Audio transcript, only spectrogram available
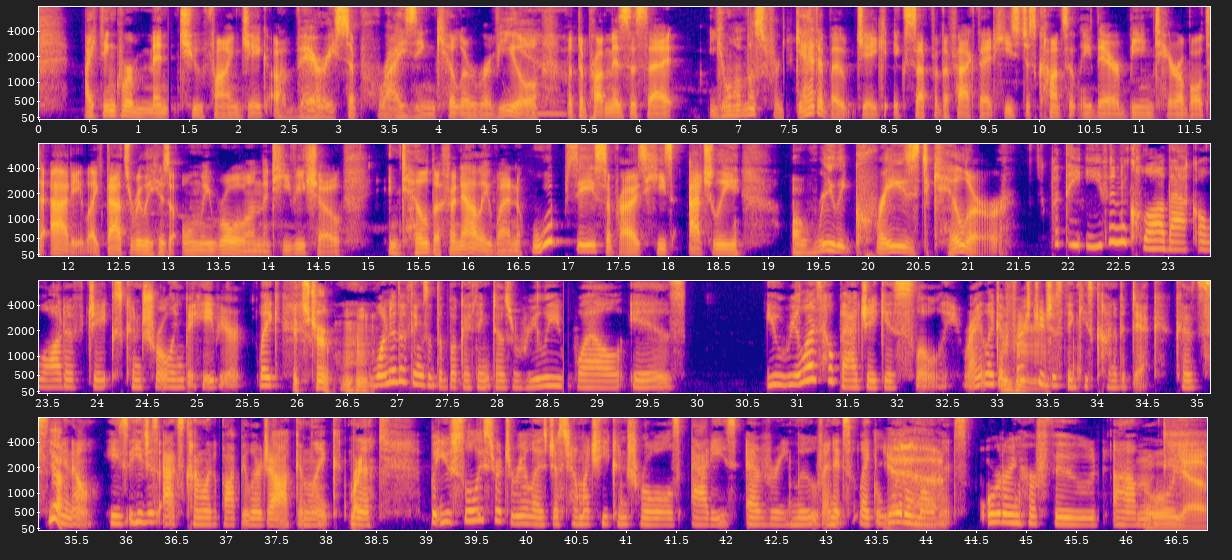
I think we're meant to find Jake a very surprising killer reveal. Yeah. But the problem is, is that you almost forget about Jake, except for the fact that he's just constantly there being terrible to Addie. Like that's really his only role on the TV show until the finale when whoopsie surprise he's actually a really crazed killer. But they even claw back a lot of Jake's controlling behavior. Like, it's true. Mm-hmm. One of the things that the book I think does really well is you realize how bad Jake is slowly, right? Like at mm-hmm. first you mm-hmm. just think he's kind of a dick because yeah. you know he's he just acts kind of like a popular jock and like right. Meh. But you slowly start to realize just how much he controls Addie's every move, and it's like yeah. little moments, ordering her food. Um, oh yeah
